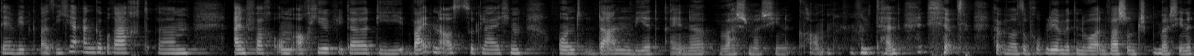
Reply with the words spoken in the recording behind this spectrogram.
der wird quasi hier angebracht, ähm, einfach um auch hier wieder die Weiten auszugleichen. Und dann wird eine Waschmaschine kommen. Und dann, ich habe hab immer so Probleme mit den Worten Wasch- und Spülmaschine.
